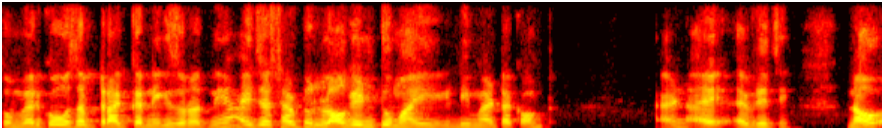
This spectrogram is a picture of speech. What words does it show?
तो मेरे को वो सब ट्रैक करने की ज़रूरत नहीं है। I just have to log in to my demat account And I everything now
